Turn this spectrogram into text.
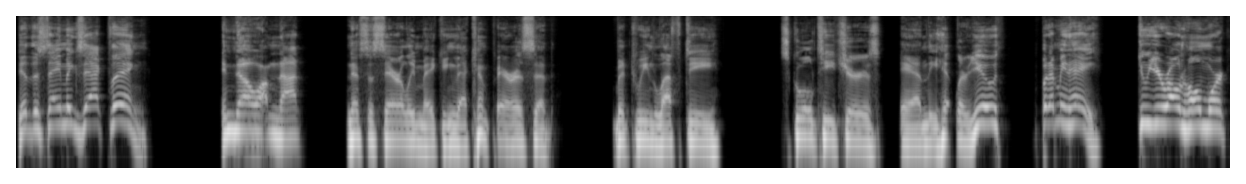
did the same exact thing. And no, I'm not necessarily making that comparison between lefty school teachers and the Hitler Youth. But I mean, hey, do your own homework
